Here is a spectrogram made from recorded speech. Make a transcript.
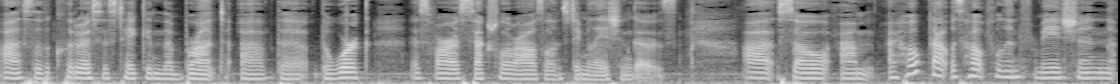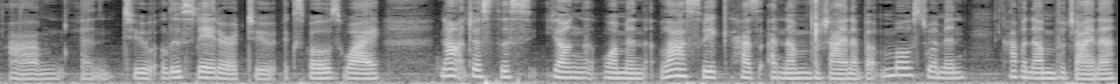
Uh, so the clitoris has taken the brunt of the, the work as far as sexual arousal and stimulation goes. Uh, so um, I hope that was helpful information um, and to elucidate or to expose why not just this young woman last week has a numb vagina, but most women have a numb vagina.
